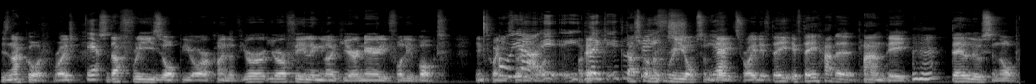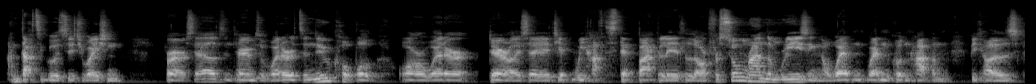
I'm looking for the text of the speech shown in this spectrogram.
Isn't that good, right? Yeah. So that frees up your kind of you're you're feeling like you're nearly fully booked in Oh 2021. yeah, it, it, Okay, like that's going to free up some yeah. dates, right? If they if they had a plan B, Mhm. they'll loosen up, and that's a good situation for ourselves in terms of whether it's a new couple or whether, dare I say it, we have to step back a little, or for some random reason a wedding wedding couldn't happen because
